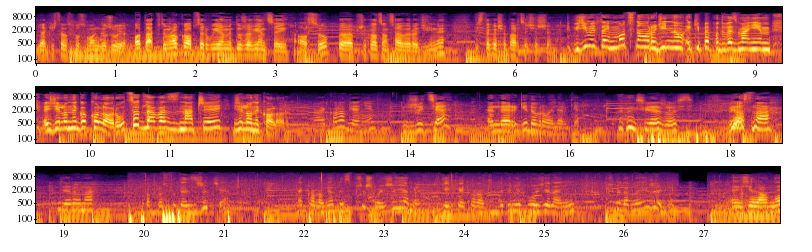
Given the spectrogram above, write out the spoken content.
w jakiś tam sposób angażuje. O tak, w tym roku obserwujemy dużo więcej osób, e, przychodzą całe rodziny i z tego się bardzo cieszymy. Widzimy tutaj mocną rodzinną ekipę pod wezwaniem zielonego koloru. Co dla was znaczy zielony kolor? Ekologia, nie? Życie, energię, dobrą energię. Świeżość, wiosna, zielona. Po prostu to jest życie. Ekologia to jest przyszłość. Żyjemy dzięki ekologii. Gdyby nie było zieleni, byśmy dawno nie żyli. Zielony,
